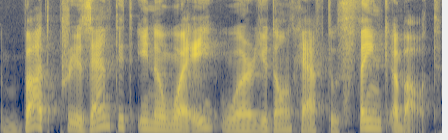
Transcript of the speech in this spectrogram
but presented in a way where you don't have to think about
